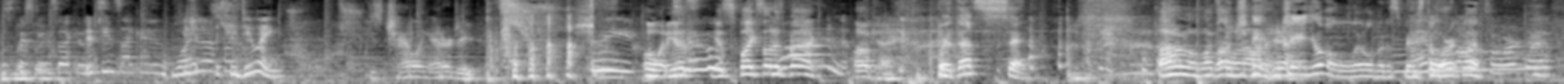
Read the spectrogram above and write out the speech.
He's 15 seconds. 15 seconds. What He should have is he doing? He's channeling energy. three. Oh, and he has Two, he has spikes on his one. back. Okay. Wait, that's sick. I don't know what's Well, going on Jane, here. Jane, you have a little bit of I space have to a work lot with. to work with.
